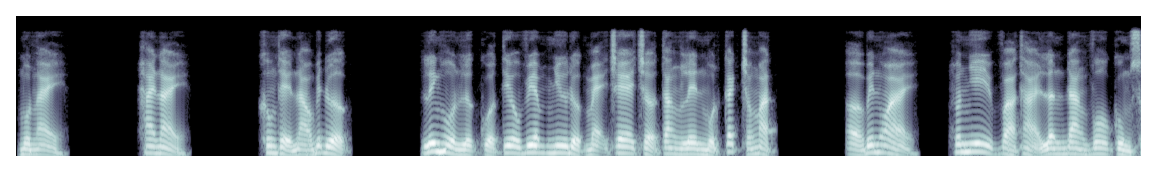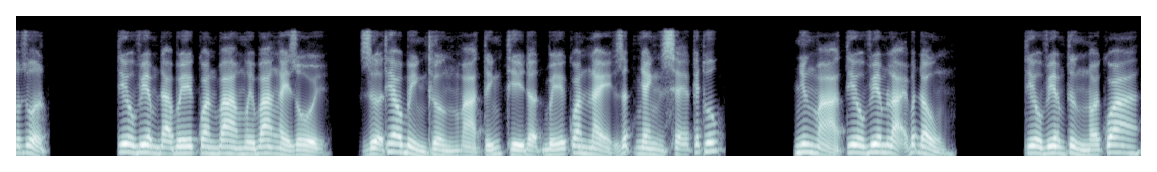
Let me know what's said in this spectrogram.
Một ngày. Hai ngày. Không thể nào biết được. Linh hồn lực của tiêu viêm như được mẹ che chở tăng lên một cách chóng mặt. Ở bên ngoài, Huân Nhi và Thải Lân đang vô cùng sốt ruột. Tiêu viêm đã bế quan ba mươi ba ngày rồi, dựa theo bình thường mà tính thì đợt bế quan này rất nhanh sẽ kết thúc. Nhưng mà tiêu viêm lại bất đồng. Tiêu viêm từng nói qua,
